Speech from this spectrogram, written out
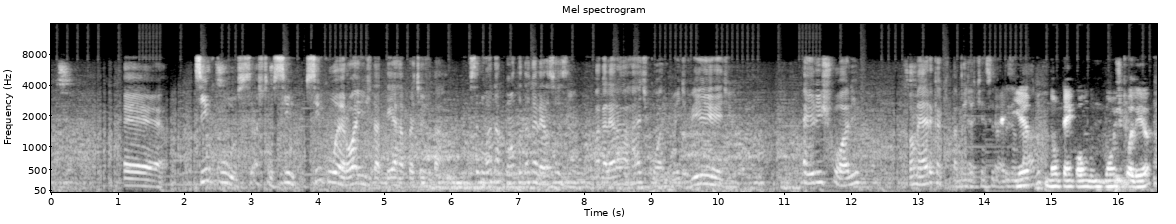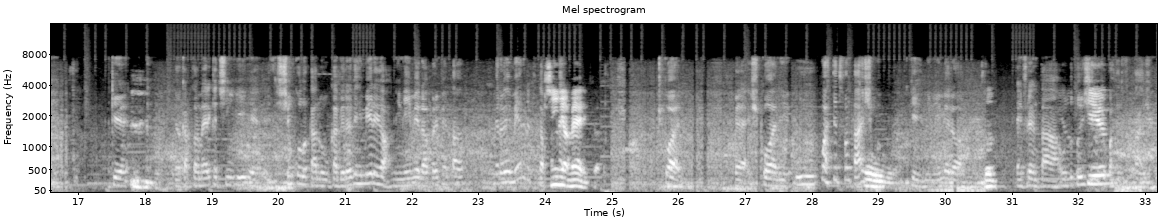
É, cinco. Acho que são cinco. Cinco heróis da Terra pra te ajudar. Você não vai dar conta da galera sozinho. Uma galera hardcore, Doente Verde. Aí ele escolhe América, que também já tinha sido apresentado. E não tem como não escolher. Porque né, o Capitão América tinha. e, Eles tinham colocado o Caveira Vermelha aí, ó. Ninguém melhor pra enfrentar o Caveira Vermelha do que o Capitão Tinha América. Escolhe. É, escolhe o Quarteto Fantástico, O porque ninguém melhor do- pra enfrentar o Doutor Que- Destino, o Quarteto Fantástico.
